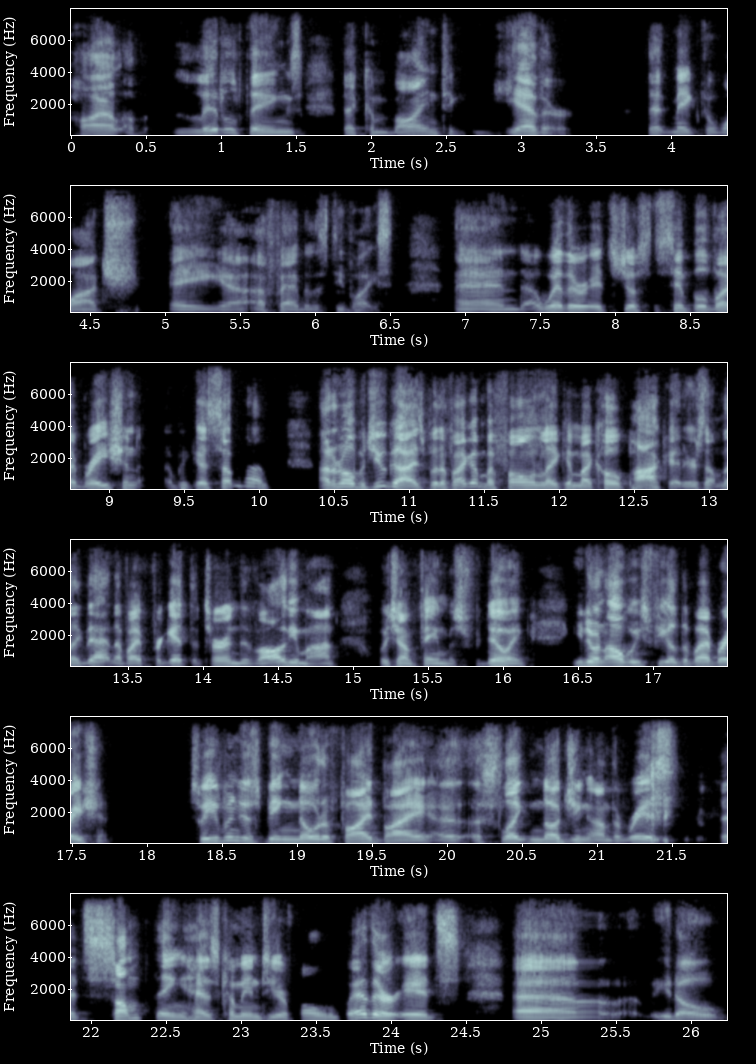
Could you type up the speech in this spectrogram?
pile of little things that combine together that make the watch a uh, a fabulous device. And whether it's just a simple vibration because sometimes i don't know about you guys but if i got my phone like in my coat pocket or something like that and if i forget to turn the volume on which i'm famous for doing you don't always feel the vibration. So even just being notified by a, a slight nudging on the wrist that something has come into your phone whether it's uh, you know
